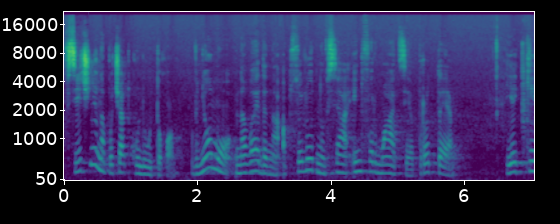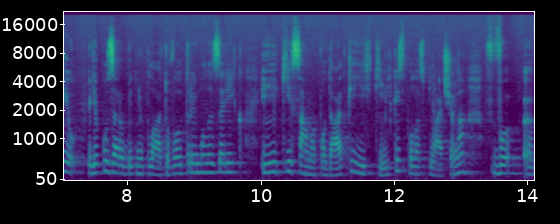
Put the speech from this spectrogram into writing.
в січні на початку лютого. В ньому наведена абсолютно вся інформація про те, які, яку заробітну плату ви отримали за рік, і які саме податки, їх кількість була сплачена в е,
